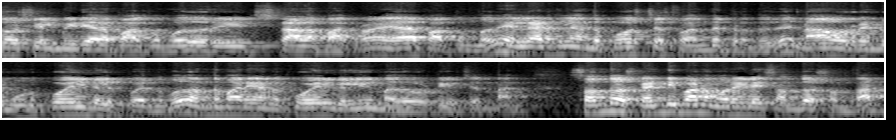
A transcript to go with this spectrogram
சோஷியல் மீடியாவில் பார்க்கும்போது ஒரு இன்ஸ்டாவில் பார்க்குறோம் ஏதாவது பார்க்கும்போது எல்லா இடத்துலையும் அந்த போஸ்டர்ஸ் வந்துட்டு இருந்தது. நான் ஒரு ரெண்டு மூணு கோயில்களுக்கு போயிருந்தபோது அந்த மாதிரியான கோயில்களையும் அதை ஒட்டி வச்சிருந்தாங்க. சந்தோஷம் கண்டிப்பான முறையிலே சந்தோஷம் தான்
